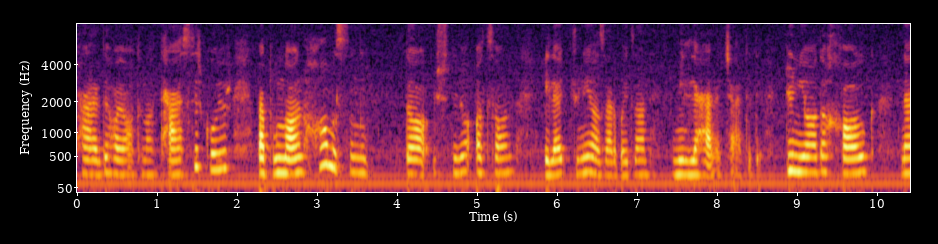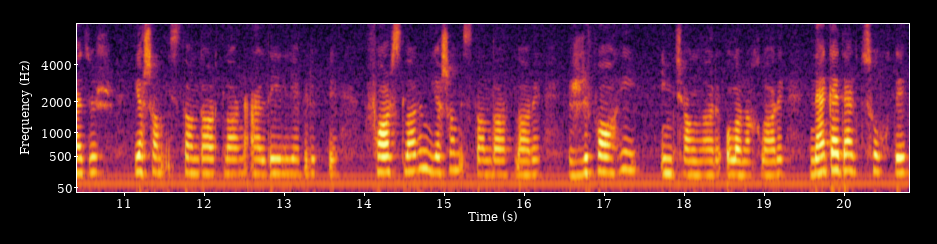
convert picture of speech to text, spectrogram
fərdi həyatına təsir qoyur və bunların hamısını da üstünü açan elə Güney Azərbaycan milli hərəkətidir. Dünyada xalq nə cür yaşam standartlarını əldə edə bilibdir? Farsların yaşam standartları, rifahi imkanları, olanaqları nə qədər çoxdur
